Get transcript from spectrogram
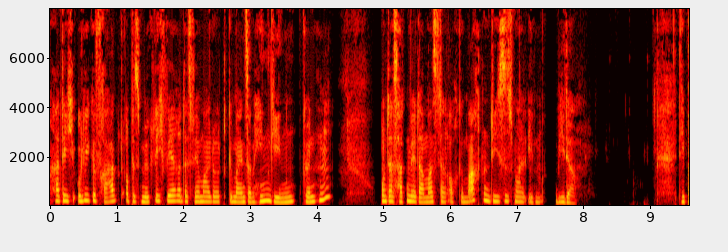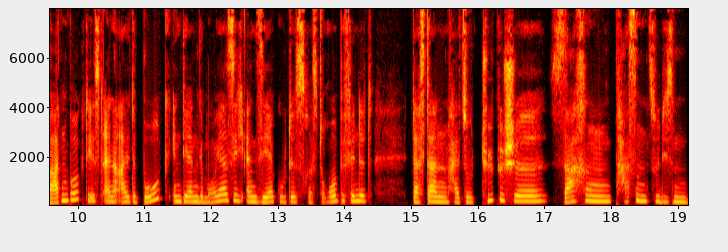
hatte ich Uli gefragt, ob es möglich wäre, dass wir mal dort gemeinsam hingehen könnten. Und das hatten wir damals dann auch gemacht und dieses Mal eben wieder. Die Badenburg, die ist eine alte Burg, in deren Gemäuer sich ein sehr gutes Restaurant befindet, das dann halt so typische Sachen passend zu diesem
